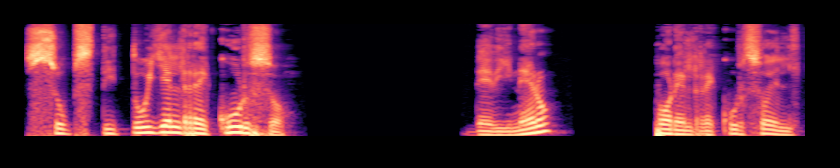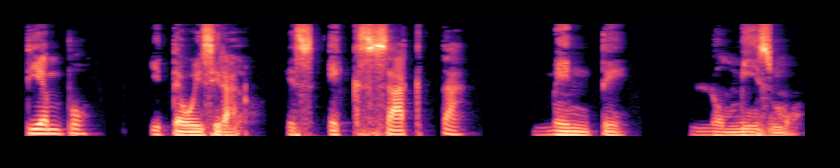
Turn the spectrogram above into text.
Sustituye el recurso de dinero por el recurso del tiempo y te voy a decir algo, es exactamente lo mismo.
